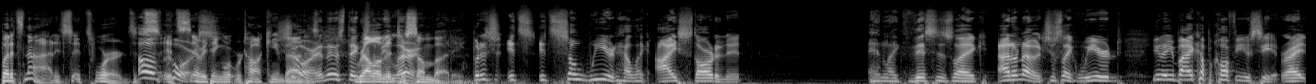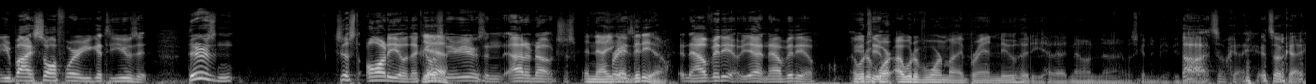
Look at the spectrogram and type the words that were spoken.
But it's not. It's it's words. It's, Oh, of it's course. everything what we're talking about Sure, and there's things to relevant to, learned. somebody. But it's it's it's so weird how like I started it, and like this is like I don't know. It's just like weird. You know, you buy a cup of coffee, you see it, right? You buy software, you get to use it. There's just audio that goes Yeah. in your ears, and I don't know. Just And now you got crazy. video. and now video. Yeah, now video. I would have YouTube. worn I would have worn my brand new hoodie had I known uh, it was going to be video. Ah, it's okay. It's okay.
